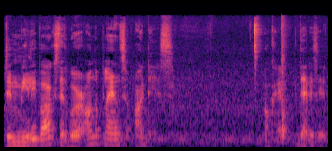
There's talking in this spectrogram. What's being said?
the mealybugs that were on the plants are dead. Okay, that is it.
